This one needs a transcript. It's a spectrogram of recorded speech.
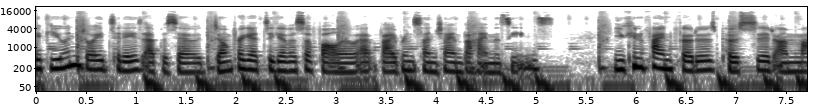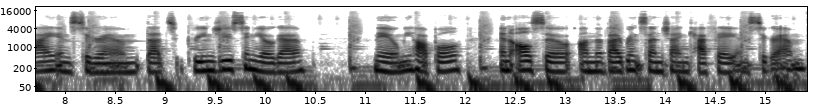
If you enjoyed today's episode, don't forget to give us a follow at Vibrant Sunshine Behind the Scenes. You can find photos posted on my Instagram, that's Green Juice and Yoga, Naomi Hoppel, and also on the Vibrant Sunshine Cafe Instagram.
